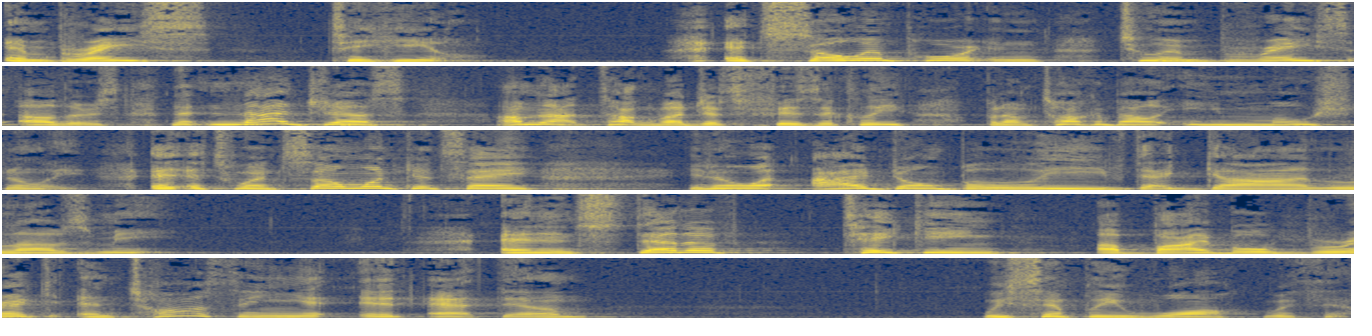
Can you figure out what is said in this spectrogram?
Embrace to heal. It's so important to embrace others, that not just I'm not talking about just physically, but I'm talking about emotionally. It's when someone can say, you know what? I don't believe that God loves me. And instead of taking a Bible brick and tossing it at them, we simply walk with them.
